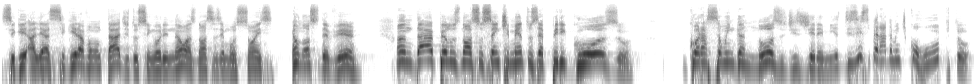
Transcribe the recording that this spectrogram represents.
seguir, aliás, seguir a vontade do Senhor e não as nossas emoções é o nosso dever. Andar pelos nossos sentimentos é perigoso. O coração enganoso, diz Jeremias, desesperadamente corrupto.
